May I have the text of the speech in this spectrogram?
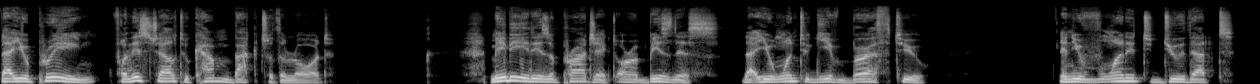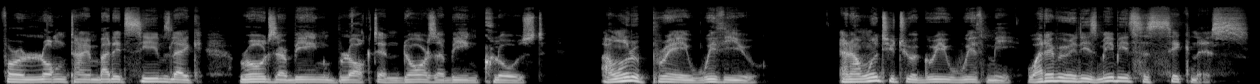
that you're praying for this child to come back to the Lord. Maybe it is a project or a business that you want to give birth to. And you've wanted to do that for a long time, but it seems like roads are being blocked and doors are being closed. I want to pray with you and I want you to agree with me, whatever it is, maybe it's a sickness.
